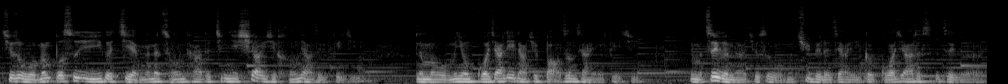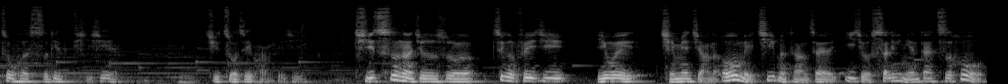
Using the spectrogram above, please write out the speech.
就是我们不是一个简单的从它的经济效益去衡量这个飞机，那么我们用国家力量去保证这样一个飞机。那么这个呢，就是我们具备了这样一个国家的这个综合实力的体现，去做这款飞机。其次呢，就是说这个飞机，因为前面讲的欧美基本上在一九三零年代之后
